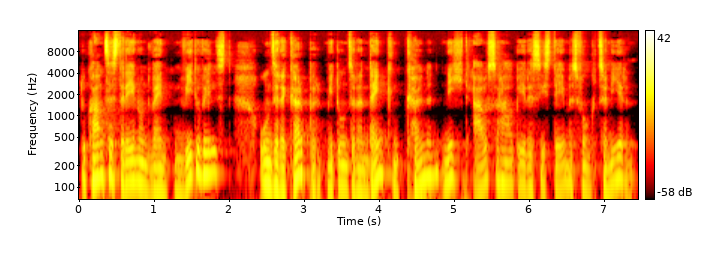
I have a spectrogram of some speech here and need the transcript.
Du kannst es drehen und wenden, wie du willst. Unsere Körper mit unseren Denken können nicht außerhalb ihres Systems funktionieren.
